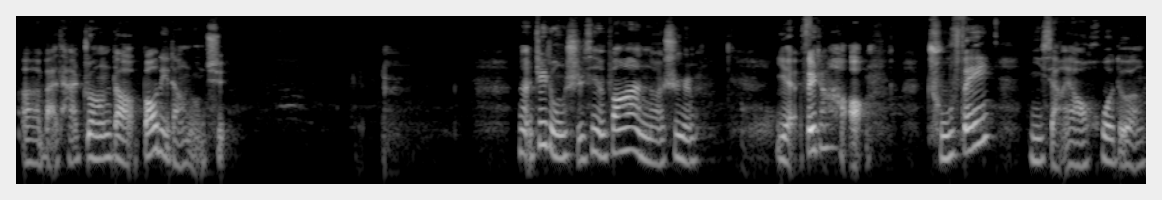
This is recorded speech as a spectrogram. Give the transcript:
呃，把它装到 body 当中去。那这种实现方案呢是也非常好，除非你想要获得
